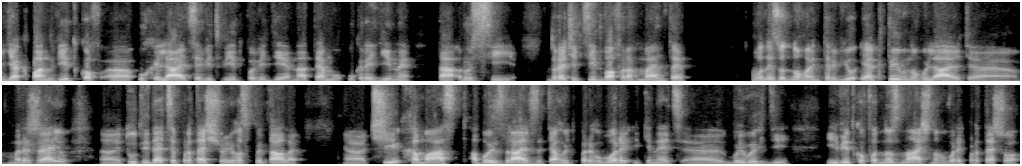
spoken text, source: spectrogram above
як пан Вітков е, ухиляється від відповіді на тему України та Росії. До речі, ці два фрагменти. Вони з одного інтерв'ю і активно гуляють е, мережею. Е, тут йдеться про те, що його спитали, е, чи Хамас або Ізраїль затягують переговори і кінець е, бойових дій. І Вітков однозначно говорить про те, що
